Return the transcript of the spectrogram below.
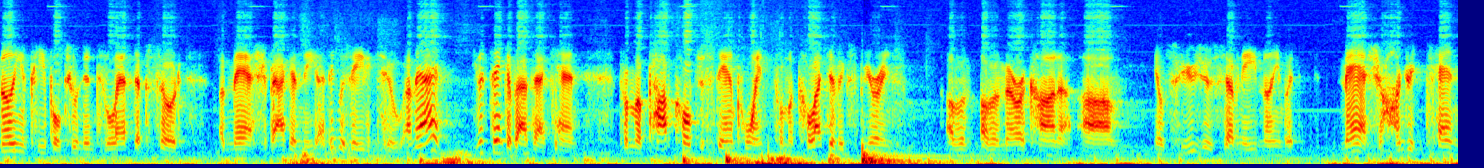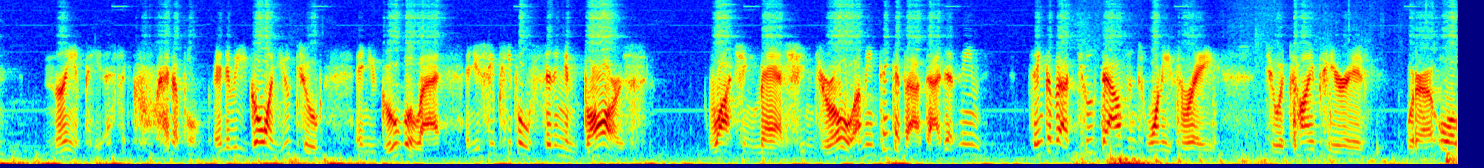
million people tuned into the last episode of MASH back in the, I think it was 82. I mean, I, you think about that, Ken, from a pop culture standpoint, from a collective experience of, of Americana. Um, you know, Fusion 78 million, but MASH 110 million people. That's incredible. And then you go on YouTube and you Google that, and you see people sitting in bars watching MASH in droves. I mean, think about that. I mean, think about 2023 to a time period where all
